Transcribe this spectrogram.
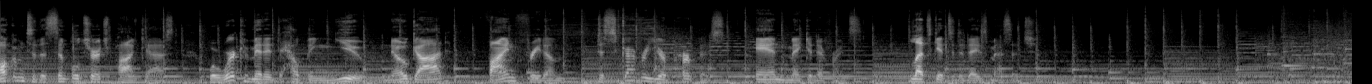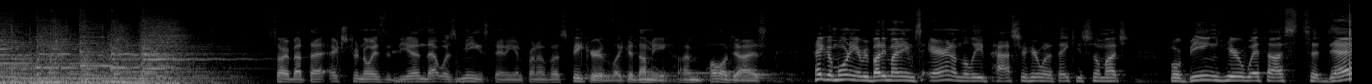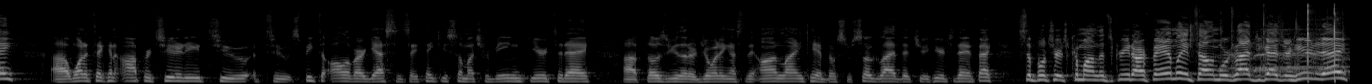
Welcome to the Simple Church Podcast, where we're committed to helping you know God, find freedom, discover your purpose, and make a difference. Let's get to today's message. Sorry about that extra noise at the end. That was me standing in front of a speaker like a dummy. I apologize. Hey, good morning, everybody. My name is Aaron. I'm the lead pastor here. I want to thank you so much for being here with us today. I uh, want to take an opportunity to, to speak to all of our guests and say thank you so much for being here today. Uh, those of you that are joining us at the online campus, we're so glad that you're here today. In fact, Simple Church, come on, let's greet our family and tell them we're glad you guys are here today.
